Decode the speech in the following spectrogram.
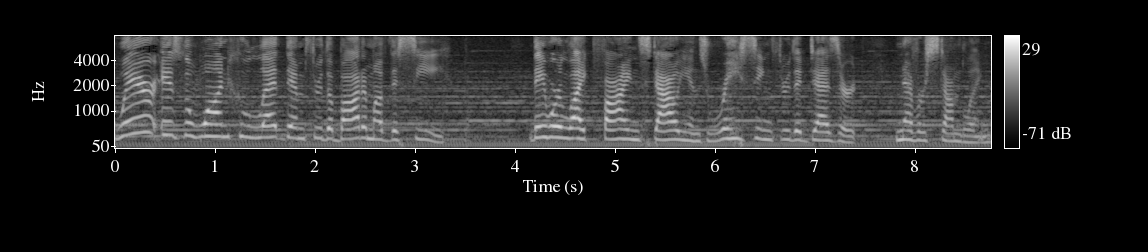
Where is the one who led them through the bottom of the sea? They were like fine stallions racing through the desert, never stumbling.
